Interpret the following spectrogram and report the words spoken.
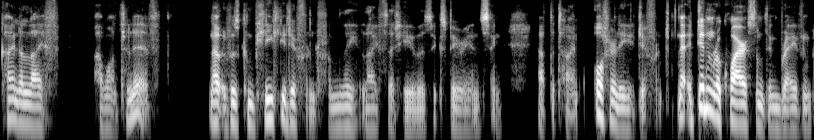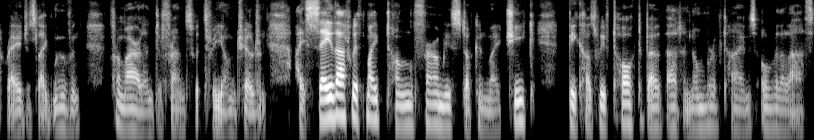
kind of life I want to live. Now, it was completely different from the life that he was experiencing at the time, utterly different. Now, it didn't require something brave and courageous like moving from Ireland to France with three young children. I say that with my tongue firmly stuck in my cheek because we've talked about that a number of times over the last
